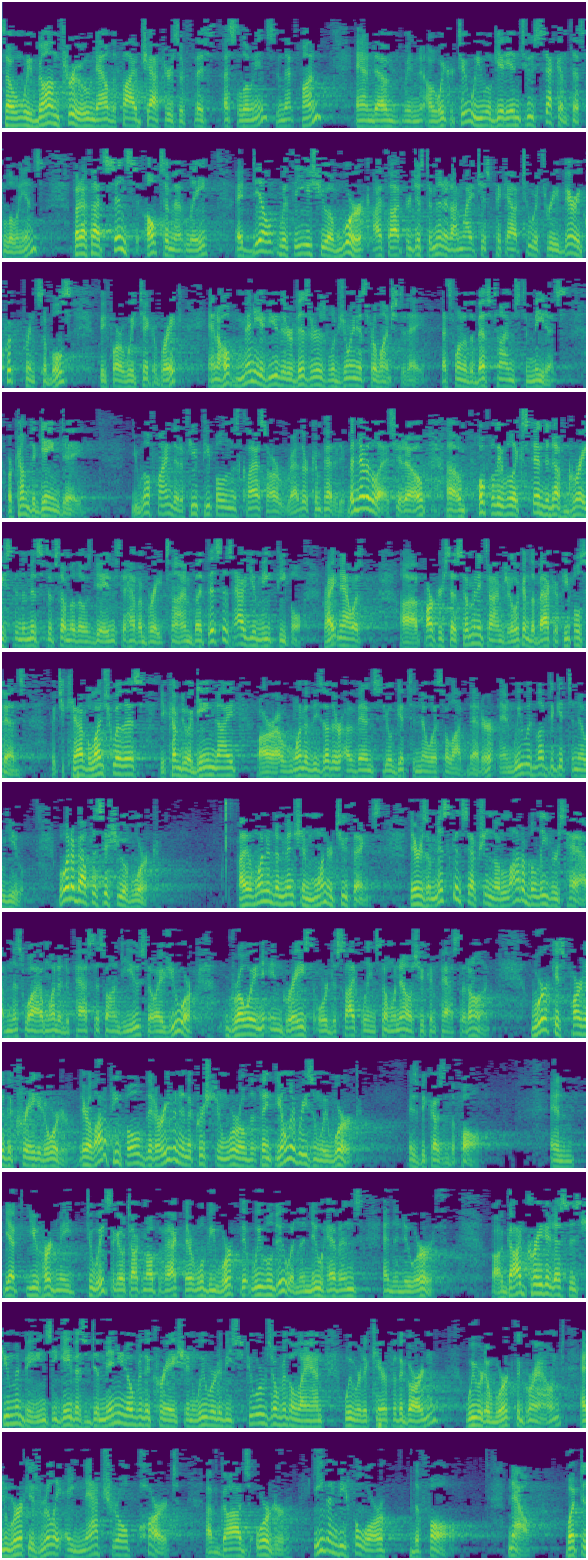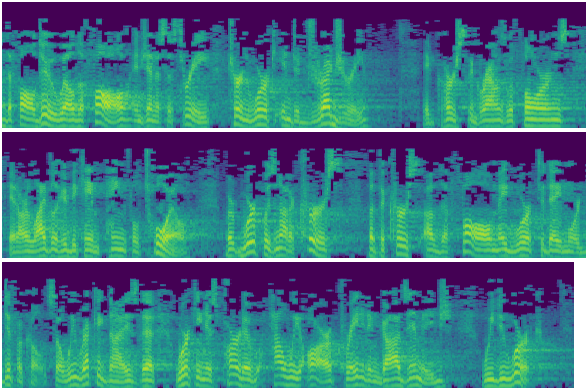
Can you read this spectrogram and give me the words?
So we've gone through now the five chapters of Thessalonians. Isn't that fun? And um, in a week or two, we will get into Second Thessalonians. But I thought since ultimately it dealt with the issue of work, I thought for just a minute I might just pick out two or three very quick principles before we take a break. And I hope many of you that are visitors will join us for lunch today. That's one of the best times to meet us. Or come to game day you will find that a few people in this class are rather competitive. But nevertheless, you know, um, hopefully we'll extend enough grace in the midst of some of those games to have a great time. But this is how you meet people. Right now, as uh, Parker says so many times, you're looking at the back of people's heads. But you can have lunch with us, you come to a game night or one of these other events, you'll get to know us a lot better. And we would love to get to know you. But what about this issue of work? I wanted to mention one or two things. There's a misconception that a lot of believers have, and that's why I wanted to pass this on to you. So as you are growing in grace or discipling someone else, you can pass it on. Work is part of the created order. There are a lot of people that are even in the Christian world that think the only reason we work is because of the fall. And yet you heard me two weeks ago talking about the fact there will be work that we will do in the new heavens and the new earth. Uh, God created us as human beings. He gave us dominion over the creation. We were to be stewards over the land. We were to care for the garden. We were to work the ground. And work is really a natural part of God's order, even before the fall. Now, what did the fall do? Well, the fall in Genesis 3 turned work into drudgery. It cursed the grounds with thorns, and our livelihood became painful toil. But work was not a curse, but the curse of the fall made work today more difficult. So we recognize that working is part of how we are created in God's image. We do work.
